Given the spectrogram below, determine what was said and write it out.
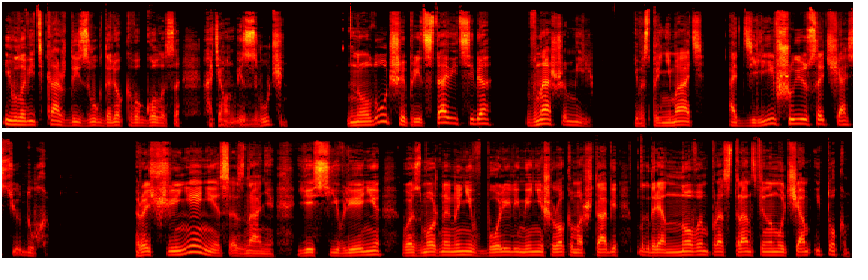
и уловить каждый звук далекого голоса, хотя он беззвучен. Но лучше представить себя в нашем мире и воспринимать отделившуюся частью духа. Расчленение сознания есть явление, возможное ныне в более или менее широком масштабе благодаря новым пространственным лучам и токам.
